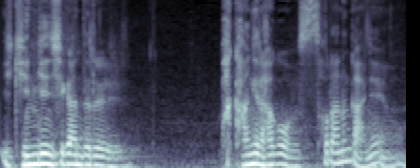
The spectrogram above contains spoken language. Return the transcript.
이 긴긴 시간들을 막 강의를 하고 설하는 거 아니에요.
